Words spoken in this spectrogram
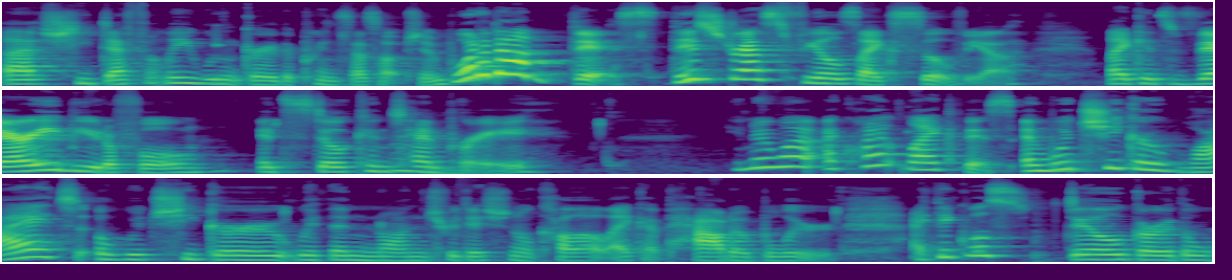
Uh, she definitely wouldn't go the princess option. What about this? This dress feels like Sylvia. Like it's very beautiful. It's still contemporary. You know what? I quite like this. And would she go white or would she go with a non traditional color like a powder blue? I think we'll still go the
